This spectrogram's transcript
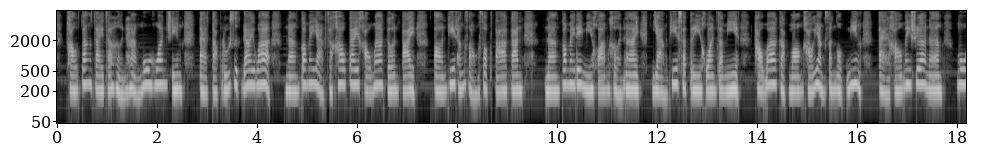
ๆ เขาตั้งใจจะเหินห่างมู่ห้วนชิง แต่กลับรู้สึกได้ว่า นางก็ไม่อยากจะเข้าใกล้เขามากเกินไป ตอนที่ทั้งสองสบตากันนางก็ไม่ได้มีความเขินอาย อย่างที่สตรีควรจะมีทว่ากลับมองเขาอย่างสงบนิ่ง แต่เขาไม่เชื่อนาง มู่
